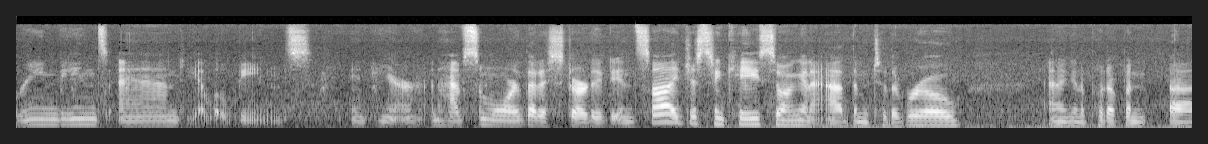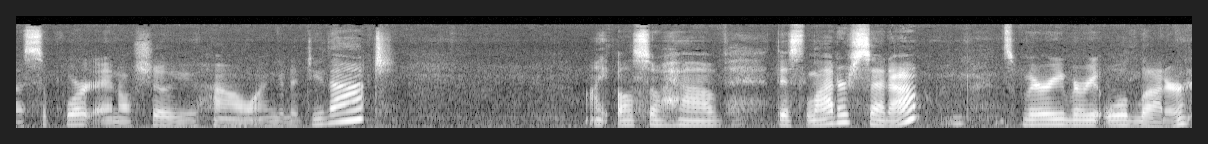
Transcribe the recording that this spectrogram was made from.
green beans and yellow beans in here. And I have some more that I started inside just in case, so I'm going to add them to the row And I'm going to put up a uh, support and I'll show you how I'm going to do that. I also have this ladder set up. It's a very, very old ladder.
